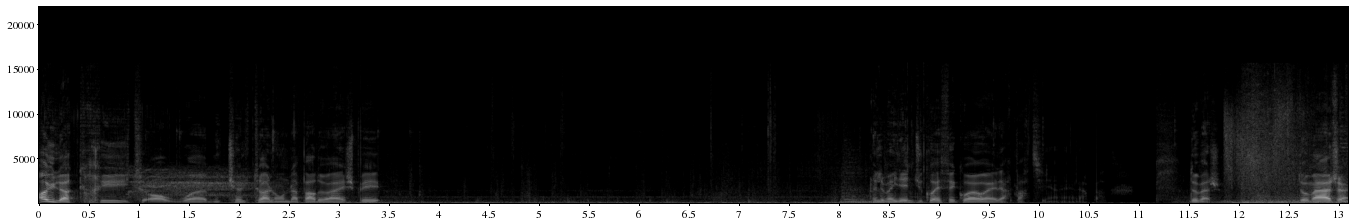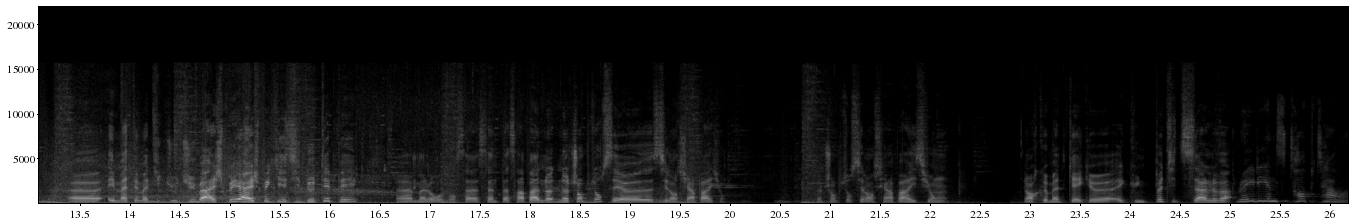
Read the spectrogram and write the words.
Oh il a crit! Oh ouais, mais quel talent de la part de AHP Et le Maiden du coup elle fait quoi? Ouais elle est repartie. Dommage. Dommage. Euh, et mathématiques YouTube, AHP, AHP qui décide de TP. Euh, malheureusement ça, ça ne passera pas. Notre, notre champion c'est euh, c'est l'ancien apparition. Notre champion c'est l'ancien apparition. Alors que Mad Cake avec une petite salve. Radiant's top tower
